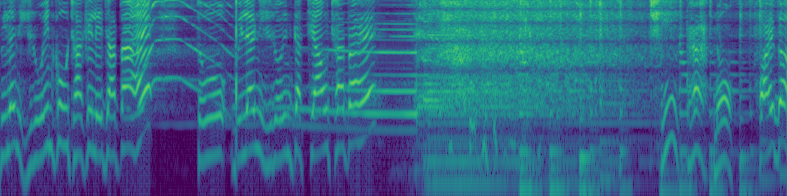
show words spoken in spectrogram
विलन हीरोइन को उठा के ले जाता है तो विलन हीरोइन का क्या उठाता है? ठीक नो फ़ायदा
